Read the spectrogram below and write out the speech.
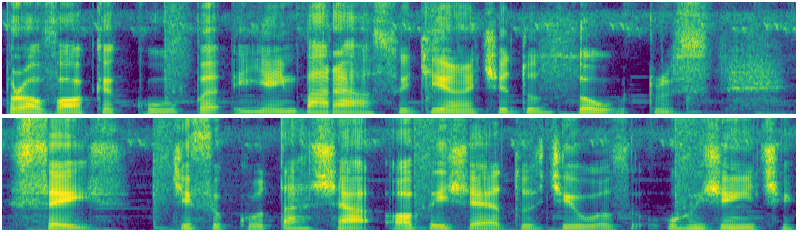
Provoca culpa e embaraço diante dos outros. 6 dificulta achar objetos de uso urgente,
